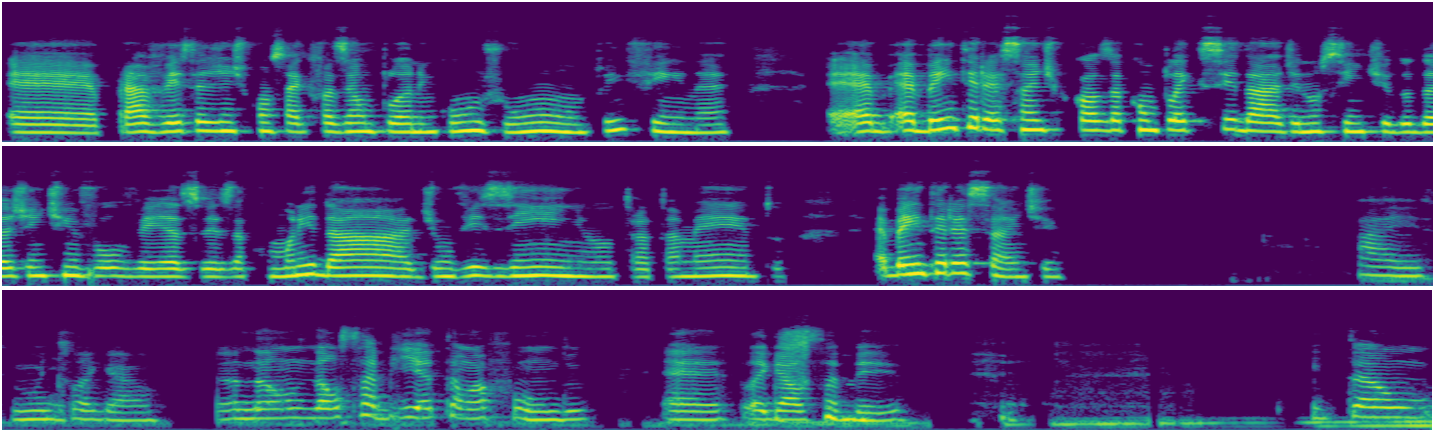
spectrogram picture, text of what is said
é, para ver se a gente consegue fazer um plano em conjunto, enfim, né? É, é, bem interessante por causa da complexidade, no sentido da gente envolver, às vezes, a comunidade, um vizinho, o tratamento. É bem interessante. Ai, muito legal. Eu não, não sabia tão a fundo. É legal saber. Então,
